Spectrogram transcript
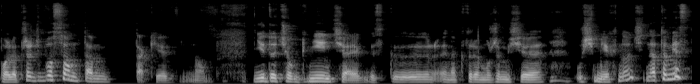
polepszać, bo są tam takie no, niedociągnięcia, jakby, na które możemy się uśmiechnąć. Natomiast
